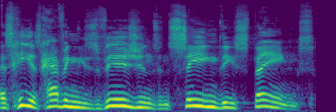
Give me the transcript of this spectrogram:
as he is having these visions and seeing these things.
